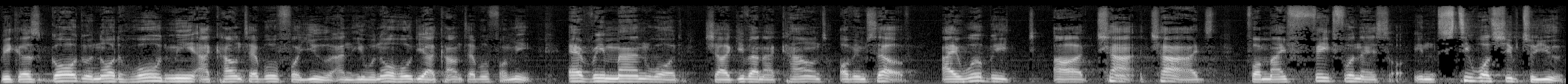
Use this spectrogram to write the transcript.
Because God will not hold me accountable for you, and He will not hold you accountable for me. Every man what shall give an account of himself. I will be uh, char- charged for my faithfulness in stewardship to you,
